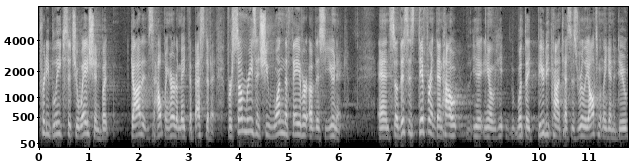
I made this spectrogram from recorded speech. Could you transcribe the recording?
pretty bleak situation, but God is helping her to make the best of it. For some reason, she won the favor of this eunuch. And so this is different than how you know, what the beauty contest is really ultimately going to do,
